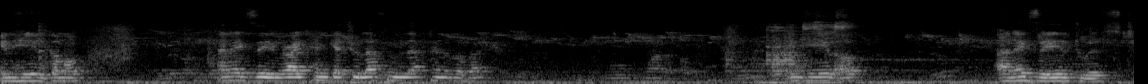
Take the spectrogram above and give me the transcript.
Inhale, come up and exhale right hand get your left knee left hand the back. Inhale up. And exhale twist.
